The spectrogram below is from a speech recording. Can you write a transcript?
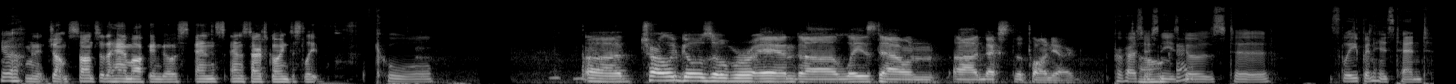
Yeah. I mean, it jumps onto the hammock and goes and and starts going to sleep. Cool. Uh, Charlie goes over and uh, lays down uh, next to the Pawniard. Professor Sneeze goes to sleep in his tent.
